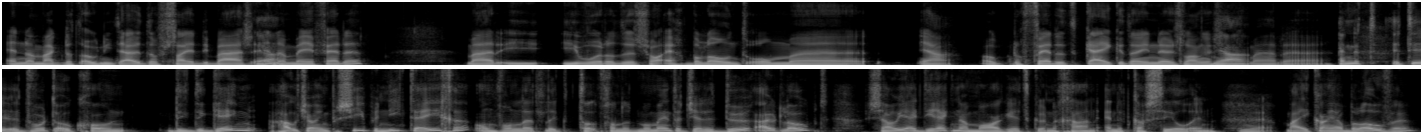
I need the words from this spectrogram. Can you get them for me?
En dan maakt dat ook niet uit. Dan versla je die baas Ja. en dan ben je verder. Maar hi- hier wordt het dus wel echt beloond om... eh, ja, ook nog verder te kijken dan je neus lang is. Ja. Maar eh, En het, het, het wordt ook gewoon. De, de game houdt jou in principe niet tegen om van letterlijk tot- van het moment dat jij de deur uitloopt, zou jij direct naar Margit kunnen gaan en het kasteel in. ja. Maar ik kan jou beloven,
